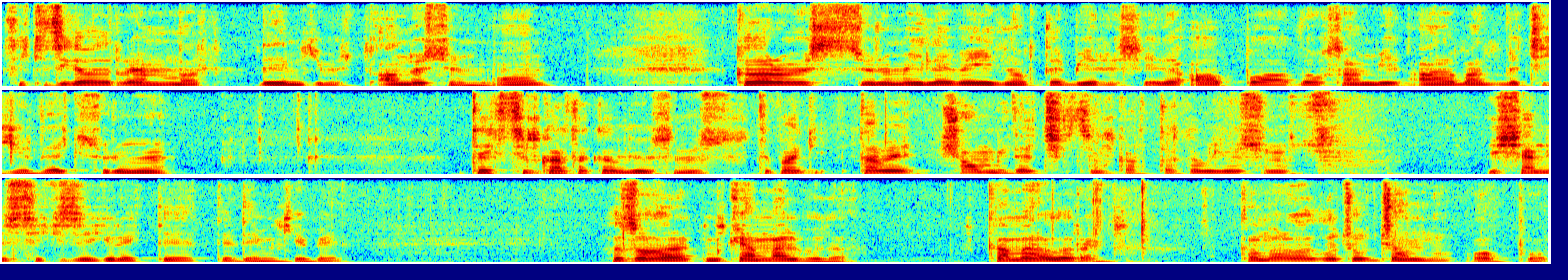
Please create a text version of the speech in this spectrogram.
8 GB RAM var. Dediğim gibi Android sürümü 10. ColorOS sürümü ile V7.1 şeyde Oppo A91 anabant ve çekirdek sürümü. Tek sim kart takabiliyorsunuz. Tabi, tabi Xiaomi'de çift sim kart takabiliyorsunuz. İşlemci 8'e gerekli dediğim gibi. Hız olarak mükemmel bu da. Kamera olarak kamera olarak da çok canlı Oppo.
